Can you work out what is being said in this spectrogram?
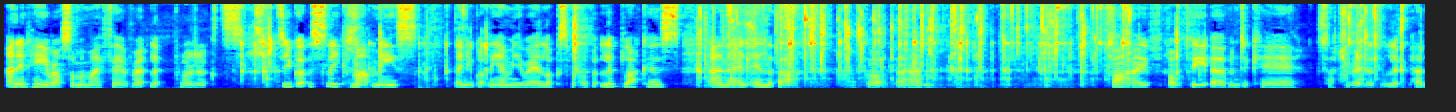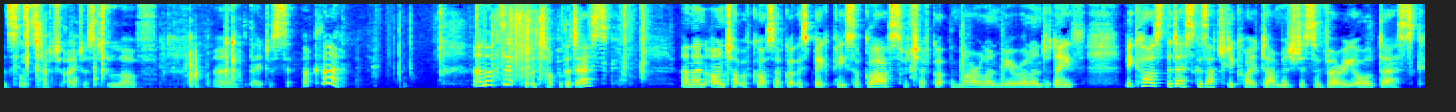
And in here are some of my favourite lip products. So you've got the Sleek Matte Me's, then you've got the MUA Luxe Velvet Lip Lacquers, and then in the back I've got um, five of the Urban Decay saturated lip pencils, which I just love. And they just sit back there. And that's it for the top of the desk. And then on top, of course, I've got this big piece of glass, which I've got the Marilyn mural underneath. Because the desk is actually quite damaged, it's a very old desk.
